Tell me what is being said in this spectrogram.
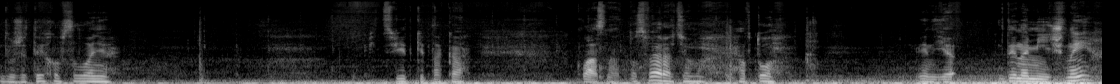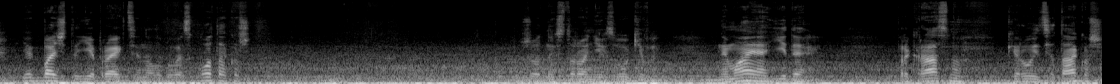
Дуже тихо в салоні. Підсвітки така класна атмосфера в цьому авто. Він є динамічний, як бачите, є проекція на лобове скло також. Жодних сторонніх звуків немає, їде прекрасно, керується також.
